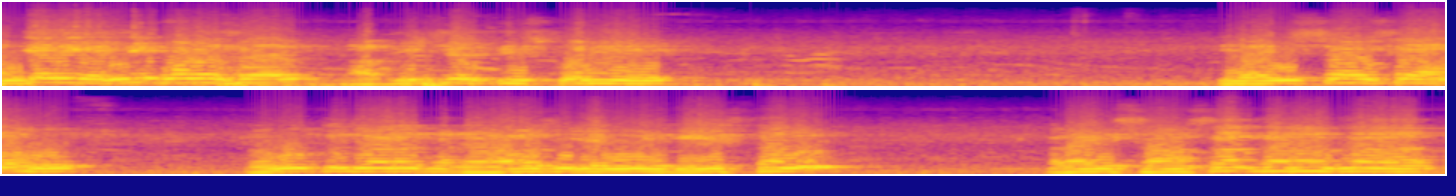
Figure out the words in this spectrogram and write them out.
అంటే ఇవన్నీ కూడా సార్ అఫీషియల్ తీసుకొని ఈ ఐదు సంవత్సరాలు ప్రభుత్వం ద్వారా రావాల్సిన ఎన్ని గీస్తాను మరి ఐదు సంవత్సరాల తర్వాత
